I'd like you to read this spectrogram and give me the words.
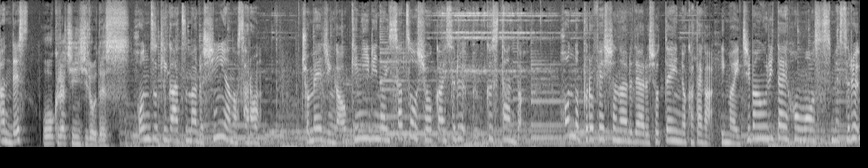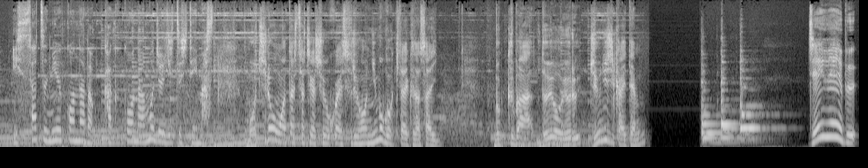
アンです。大倉慎四郎です。本好きが集まる深夜のサロン。著名人がお気に入りの一冊を紹介するブックスタンド。本のプロフェッショナルである書店員の方が今一番売りたい本をおすすめする一冊入魂など各コーナーも充実しています。もちろん私たちが紹介する本にもご期待ください。ブックバー土曜夜12時開店。J-WAVE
